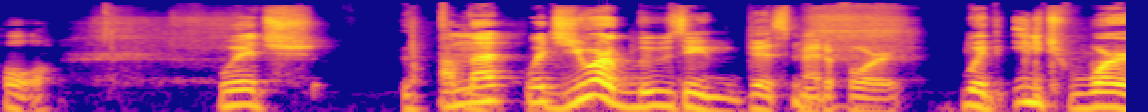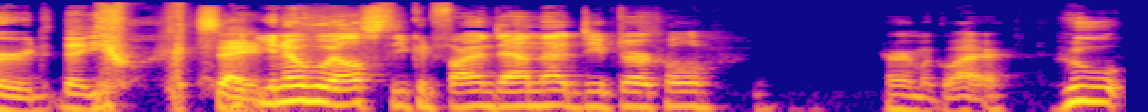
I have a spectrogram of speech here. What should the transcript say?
hole, which I'm not. Which You are losing this metaphor with each word that you say. You know who else you could find down that deep dark hole? Harry Maguire, who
